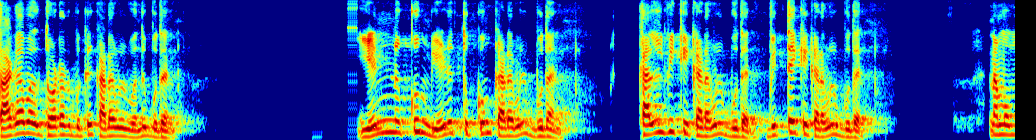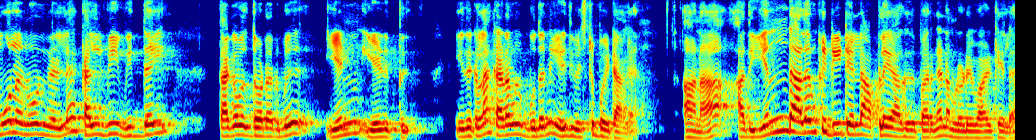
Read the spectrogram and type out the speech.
தகவல் தொடர்புக்கு கடவுள் வந்து புதன். எண்ணுக்கும் எழுத்துக்கும் கடவுள் புதன். கல்விக்கு கடவுள் புதன். வித்தைக்கு கடவுள் புதன். நம்ம மூல நூல்களில் கல்வி வித்தை தகவல் தொடர்பு எண் எழுத்து. இதுக்கெல்லாம் கடவுள் புதன் எழுதி வச்சுட்டு போயிட்டாங்க. ஆனா அது எந்த அளவுக்கு டீட்டெயிலாக அப்ளை ஆகுது பாருங்க நம்மளுடைய வாழ்க்கையில.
